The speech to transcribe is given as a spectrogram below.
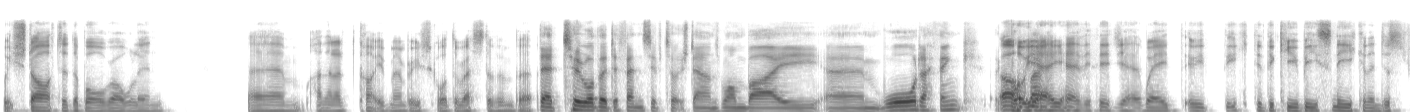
which started the ball rolling. Um, and then I can't even remember who scored the rest of them, but there are two other defensive touchdowns, one by um, Ward, I think. oh yeah, yeah, they did. Yeah, where he, he, he did the QB sneak and then just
